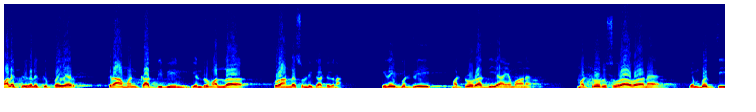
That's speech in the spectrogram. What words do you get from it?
மலக்குகளுக்கு பெயர் கிராமன் காத்திபீன் என்றும் அல்லாஹ் குரானில் சொல்லி காட்டுகிறான். இதை பற்றி மற்றொரு அத்தியாயமான மற்றொரு சூறாவான எண்பத்தி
